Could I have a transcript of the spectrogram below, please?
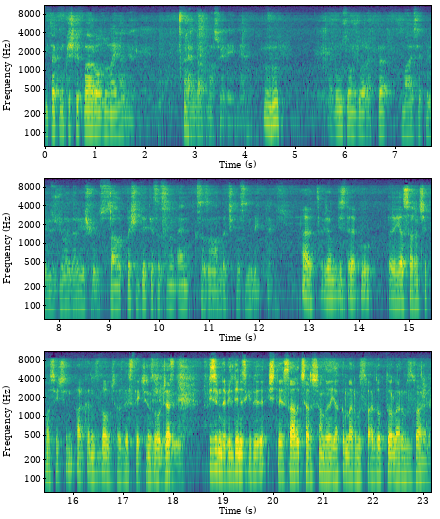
bir takım kışkırtmalar olduğuna inanıyorum. Kendi adıma söyleyeyim yani. Hı hı. Bunun sonucu olarak da maalesef böyle üzücü olaylar yaşıyoruz. Sağlıkta şiddet yasasının en kısa zamanda çıkmasını bekliyoruz. Evet hocam biz de bu e, yasanın çıkması için arkanızda olacağız, destekçiniz olacağız. Bizim de bildiğiniz gibi işte sağlık çalışanları yakınlarımız var, doktorlarımız var. Evet,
